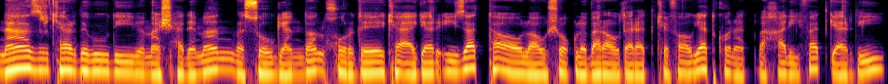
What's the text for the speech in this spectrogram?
نذر کرده بودی بمشهد من و سوگندان خورده که اگر ایزد تعالی شغل برادرت کفایت کند و خلیفت گردی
